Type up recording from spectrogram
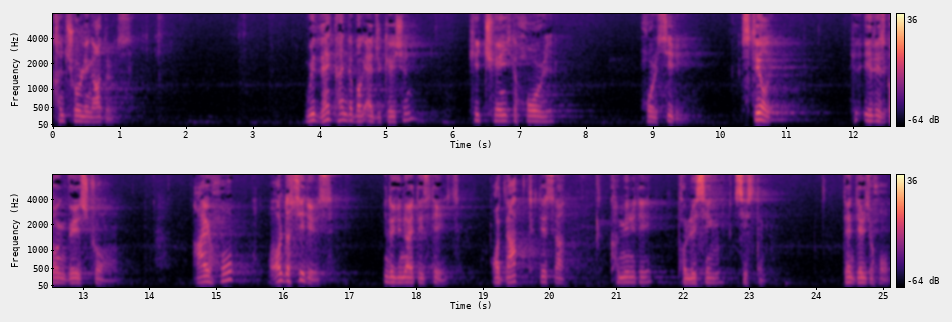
controlling others. With that kind of education, he changed the whole, whole city. Still, it is going very strong. I hope all the cities in the United States adopt this uh, community policing system. Then there is a hope.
